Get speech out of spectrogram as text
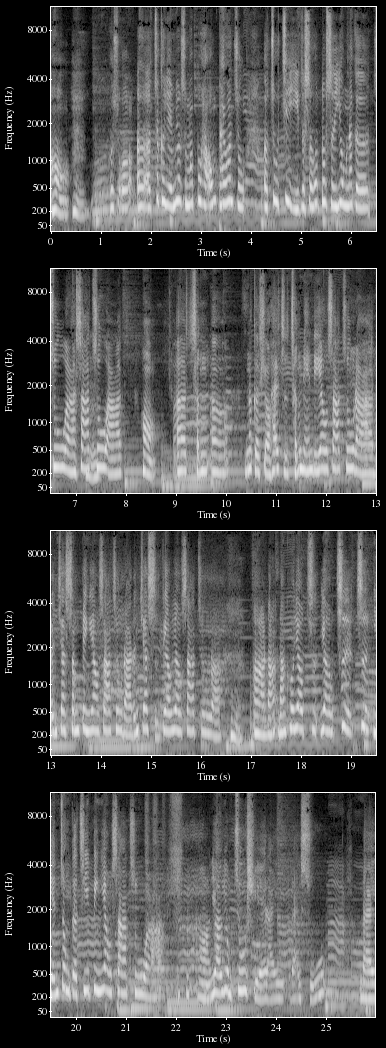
哦。嗯。我说，呃，这个也没有什么不好。我们台湾族，呃，做祭仪的时候都是用那个猪啊，杀猪啊，哦，呃，成呃。那个小孩子成年你要杀猪啦，人家生病要杀猪啦，人家死掉要杀猪啦，嗯。啊，然然后要治要治治严重的疾病要杀猪啊，啊，要用猪血来来赎来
